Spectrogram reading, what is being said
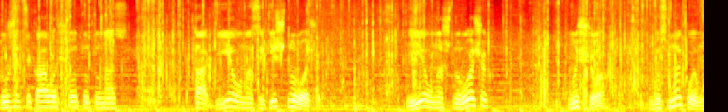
Дуже цікаво, що тут у нас. Так, є у нас якийсь шнурочок. Є у нас шнурочок. Ну що, висмикуємо.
